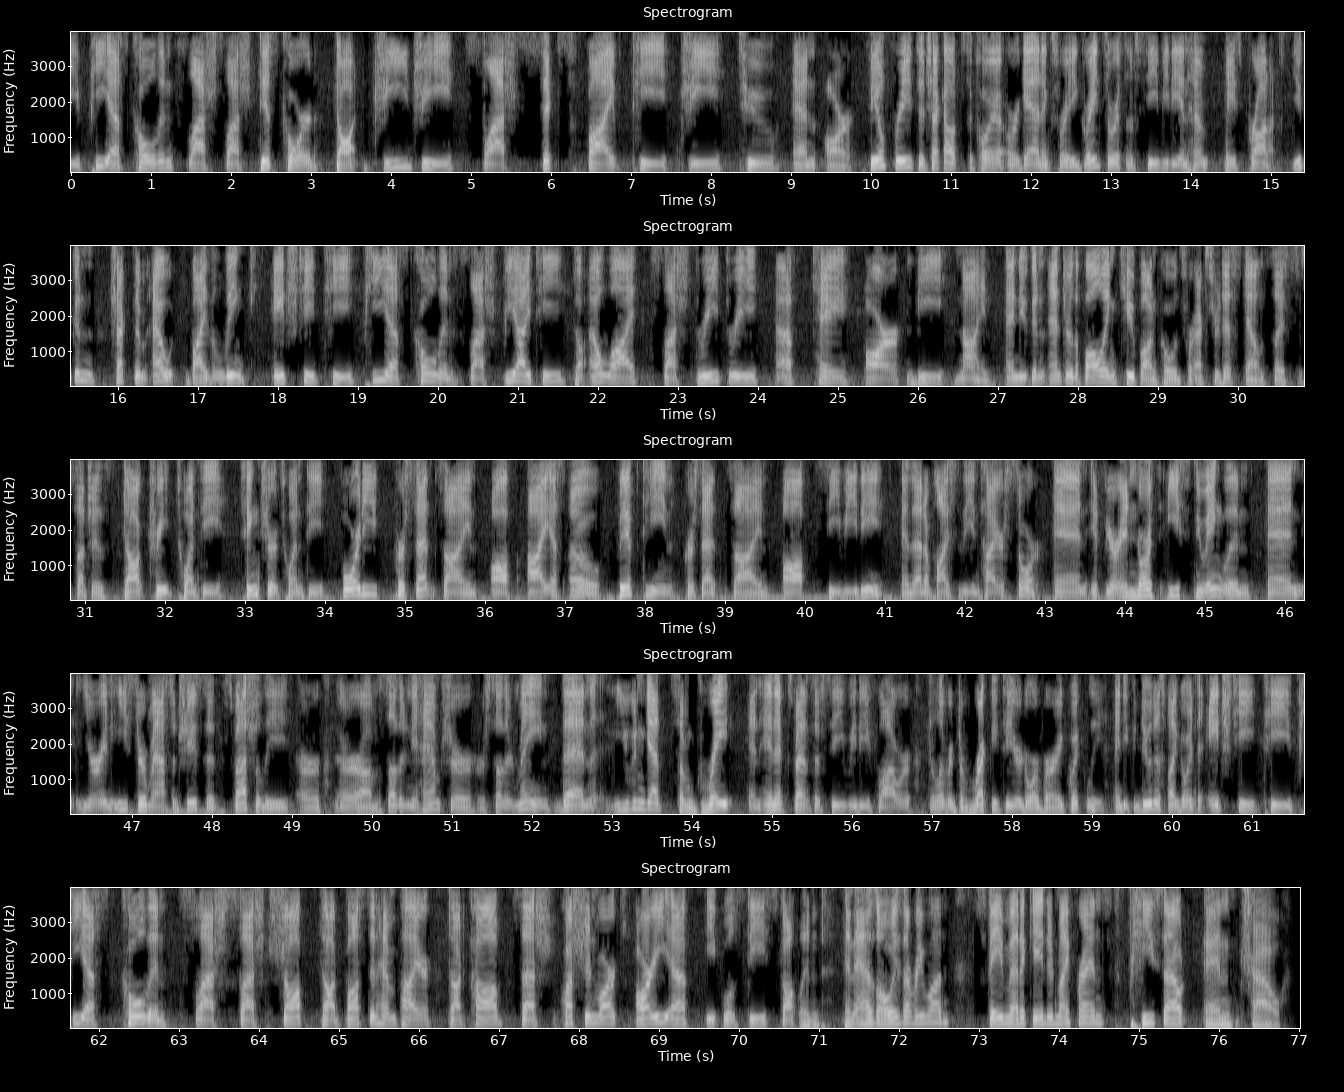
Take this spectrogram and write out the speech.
colon slash slash discord dot gg slash six five tg 2NR. Feel free to check out Sequoia Organics for a great source of CBD and hemp based products. You can check them out by the link https colon slash bit.ly slash 33fkrv9 and you can enter the following coupon codes for extra discounts such as dog treat 20 tincture 20 40% sign off iso 15% sign off cbd and that applies to the entire store. And if you're in northeast New England and you're in eastern Massachusetts, especially, or or um, southern New Hampshire or southern Maine, then you can get some great and inexpensive CBD flower delivered directly to your door very quickly. And you can do this by going to https colon slash slash shop dot bostonhempire.com slash question mark ref equals d scotland. And as always everyone stay medicated my friends. Peace out and ciao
